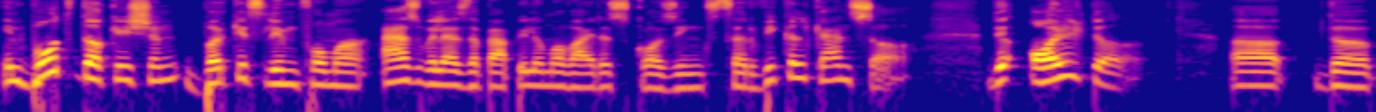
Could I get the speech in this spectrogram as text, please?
In both the occasion, Burkitt's lymphoma as well as the papillomavirus causing cervical cancer, they alter uh, the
